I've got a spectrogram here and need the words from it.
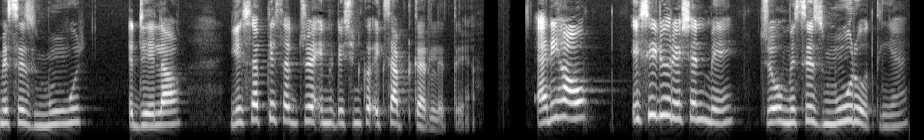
मिसेस मूर एडेला ये सब के सब जो है इनविटेशन को एक्सेप्ट कर लेते हैं। एनी हाउ इसी ड्यूरेशन में जो मिसेस मूर होती हैं,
